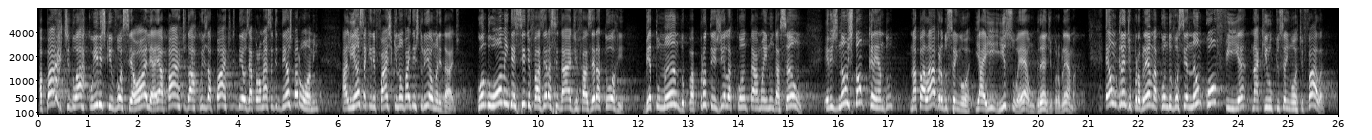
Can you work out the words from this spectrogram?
A parte do arco-íris que você olha é a parte do arco-íris da parte de Deus, é a promessa de Deus para o homem, a aliança que ele faz que não vai destruir a humanidade. Quando o homem decide fazer a cidade, fazer a torre, betumando para protegê-la contra uma inundação, eles não estão crendo na palavra do Senhor. E aí isso é um grande problema. É um grande problema quando você não confia naquilo que o Senhor te fala.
